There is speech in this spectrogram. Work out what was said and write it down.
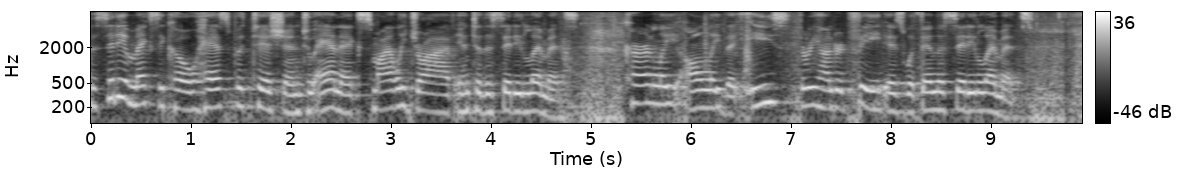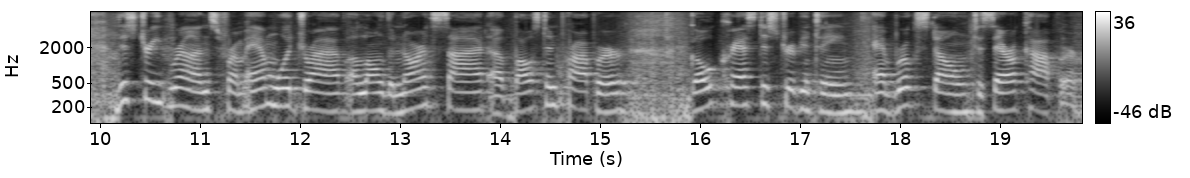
The City of Mexico has petitioned to annex Smiley Drive into the city limits. Currently, only the east 300 feet is within the city limits. This street runs from Amwood Drive along the north side of Boston proper, Goldcrest Distributing, and Brookstone to Sarah Copper.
